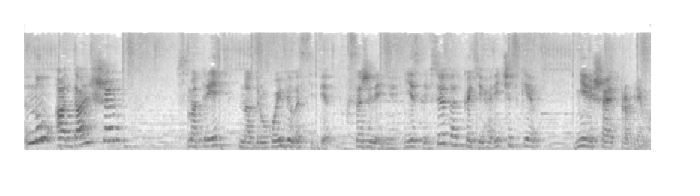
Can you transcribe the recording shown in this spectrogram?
ну а дальше смотреть на другой велосипед, к сожалению, если все это категорически не решает проблему.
